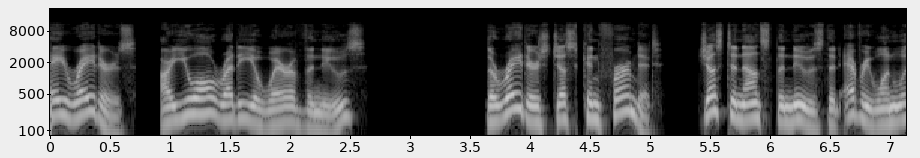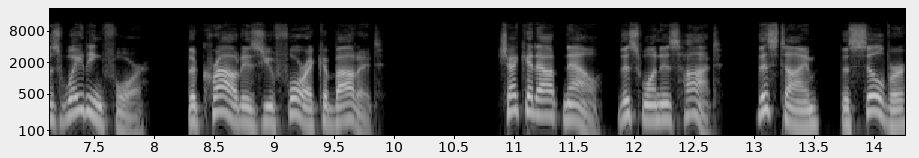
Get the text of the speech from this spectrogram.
Hey Raiders, are you already aware of the news? The Raiders just confirmed it, just announced the news that everyone was waiting for. The crowd is euphoric about it. Check it out now, this one is hot. This time, the silver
